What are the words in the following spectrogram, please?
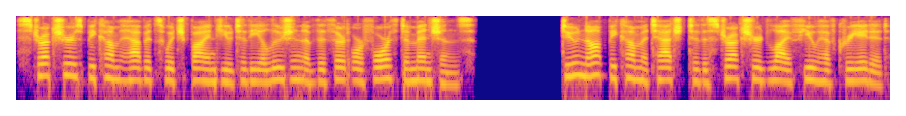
Structures become habits which bind you to the illusion of the third or fourth dimensions. Do not become attached to the structured life you have created.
